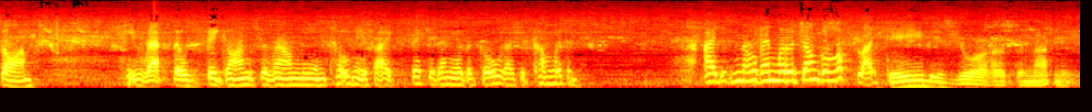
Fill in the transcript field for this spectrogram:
saw him. He wrapped those big arms around me and told me if I expected any of the gold, I should come with him. I didn't know then what a jungle looked like. Gabe is your husband, not me.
